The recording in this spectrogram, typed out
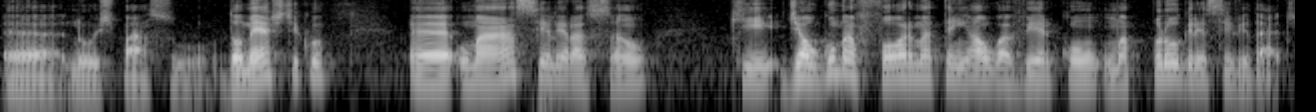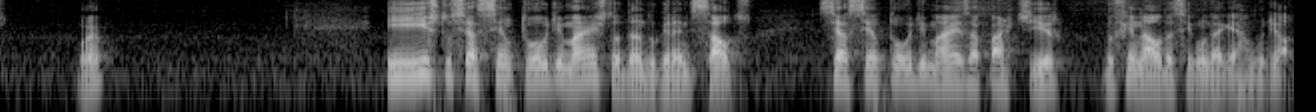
é, no espaço doméstico, uma aceleração que, de alguma forma, tem algo a ver com uma progressividade. É? E isto se acentuou demais, estou dando grandes saltos, se acentuou demais a partir do final da Segunda Guerra Mundial.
